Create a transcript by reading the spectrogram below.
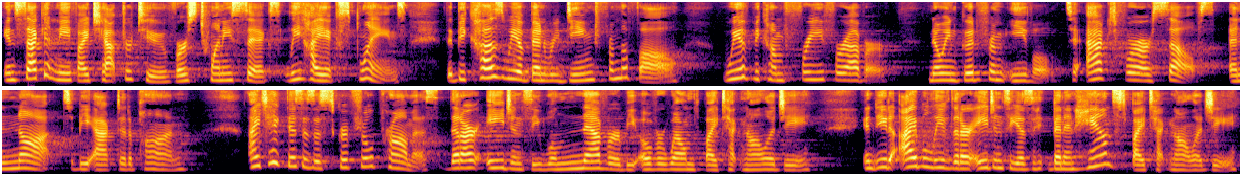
In 2 Nephi chapter 2, verse 26, Lehi explains that because we have been redeemed from the fall, we have become free forever knowing good from evil, to act for ourselves and not to be acted upon. I take this as a scriptural promise that our agency will never be overwhelmed by technology. Indeed, I believe that our agency has been enhanced by technology,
